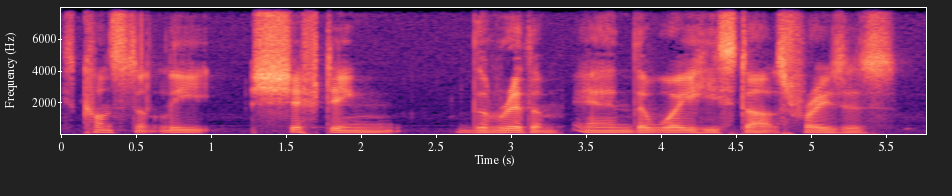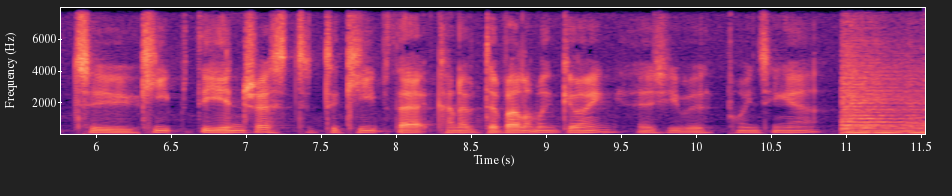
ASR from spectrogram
he's constantly shifting the rhythm and the way he starts phrases to keep the interest, to keep that kind of development going, as you were pointing out.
